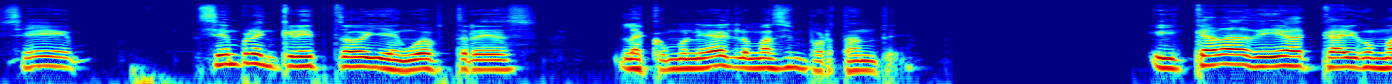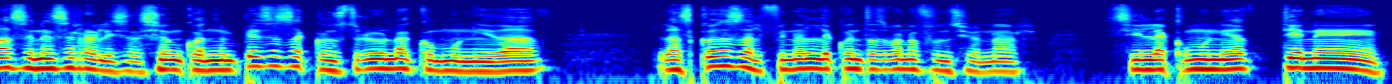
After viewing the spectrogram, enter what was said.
Sí, siempre en cripto y en Web3, la comunidad es lo más importante. Y cada día caigo más en esa realización. Cuando empiezas a construir una comunidad, las cosas al final de cuentas van a funcionar. Si la comunidad tiene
